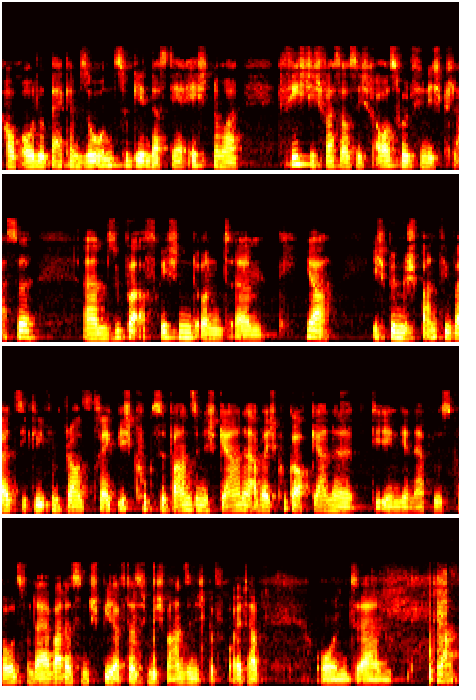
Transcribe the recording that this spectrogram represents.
Auch Odell Beckham so umzugehen, dass der echt nochmal richtig was aus sich rausholt, finde ich klasse. Ähm, super erfrischend und ähm, ja, ich bin gespannt, wie weit es die Cleveland Browns trägt. Ich gucke sie wahnsinnig gerne, aber ich gucke auch gerne die Indianapolis Colts. Von daher war das ein Spiel, auf das ich mich wahnsinnig gefreut habe. Und ähm, ja,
